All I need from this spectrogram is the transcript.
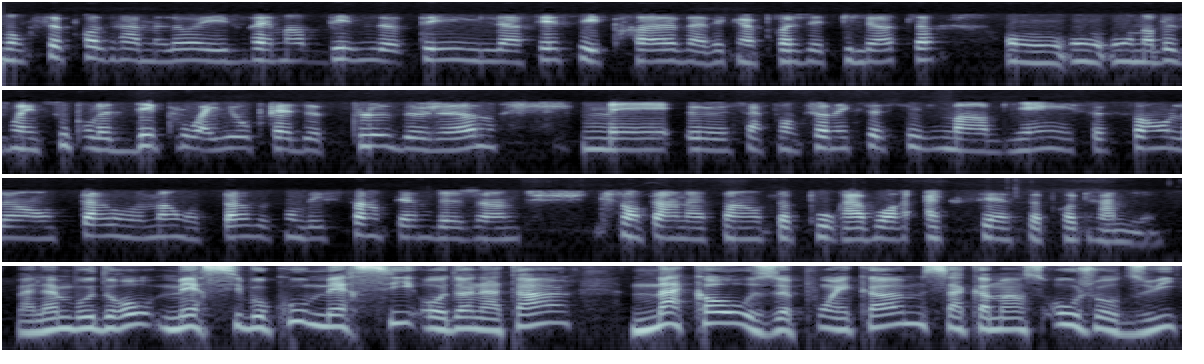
Donc, ce programme-là est vraiment développé. Il a fait ses preuves avec un projet pilote. Là. On, on, a besoin de sous pour le déployer auprès de plus de jeunes, mais euh, ça fonctionne excessivement bien. Et ce sont, là, on se parle au moment où on se parle, ce sont des centaines de jeunes qui sont en attente pour avoir accès à ce programme-là. Madame Boudreau, merci beaucoup. Merci aux donateurs. Macause.com, ça commence aujourd'hui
